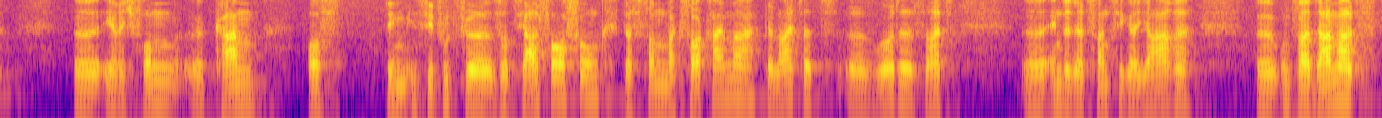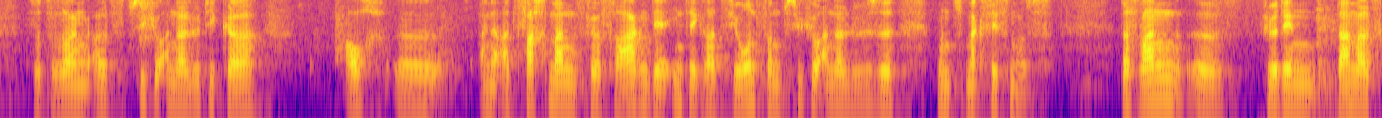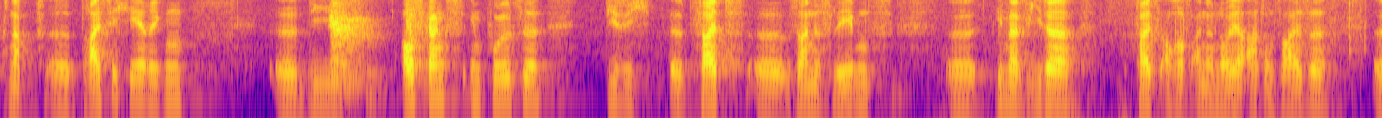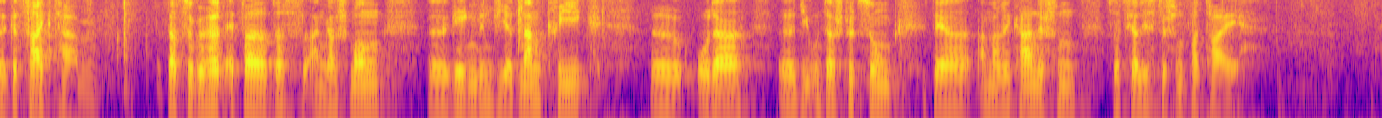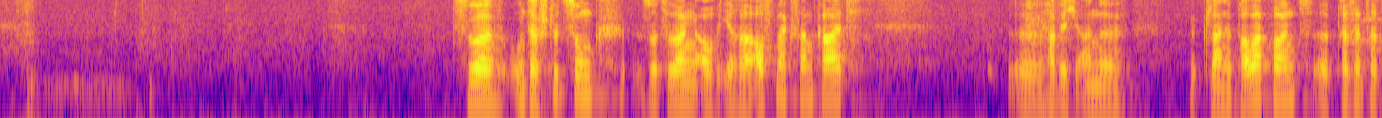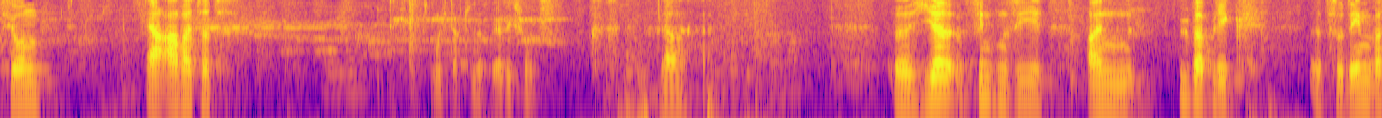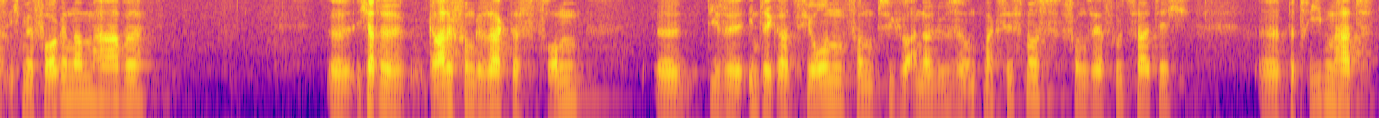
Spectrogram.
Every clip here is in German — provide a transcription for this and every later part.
Erich Fromm kam aus dem Institut für Sozialforschung, das von Max Horkheimer geleitet äh, wurde seit äh, Ende der 20er Jahre äh, und war damals sozusagen als Psychoanalytiker auch äh, eine Art Fachmann für Fragen der Integration von Psychoanalyse und Marxismus. Das waren äh, für den damals knapp 30-Jährigen äh, die Ausgangsimpulse, die sich äh, Zeit äh, seines Lebens äh, immer wieder, teils auch auf eine neue Art und Weise, äh, gezeigt haben. Dazu gehört etwa das Engagement äh, gegen den Vietnamkrieg äh, oder die Unterstützung der amerikanischen sozialistischen Partei. Zur Unterstützung sozusagen auch Ihrer Aufmerksamkeit äh, habe ich eine kleine PowerPoint-Präsentation erarbeitet. Oh, ich dachte schon, das wäre sie schon. Ja. Äh, hier finden Sie einen Überblick äh, zu dem, was ich mir vorgenommen habe. Äh, ich hatte gerade schon gesagt, dass Fromm diese Integration von Psychoanalyse und Marxismus schon sehr frühzeitig äh, betrieben hat.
